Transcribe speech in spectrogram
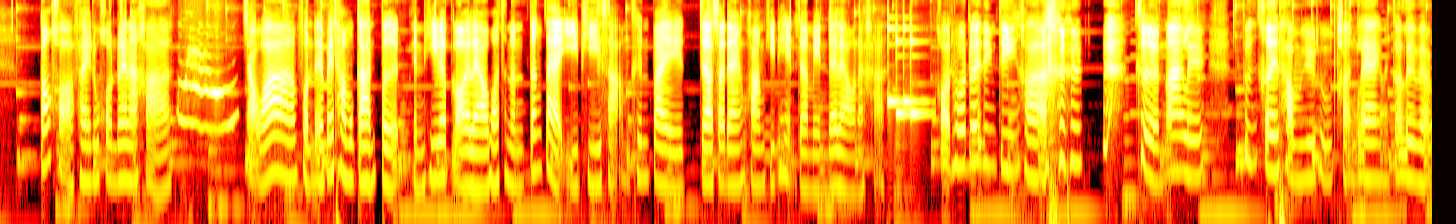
ๆ ต้องขออภัยทุกคนด้วยนะคะ แต่ว่าน้ำฝนได้ไปทำการเปิดเป็นที่เรียบร้อยแล้ว เพราะฉะนั้นตั้งแต่ EP 3 ขึ้นไปจะแสดงความคิดเห็นจะเมนได้แล้วนะคะ ขอโทษด้วยจริงๆค่ะ เขินมากเลย เพิ่งเคยทำ YouTube ครั้งแรกนะก็เลยแบบ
